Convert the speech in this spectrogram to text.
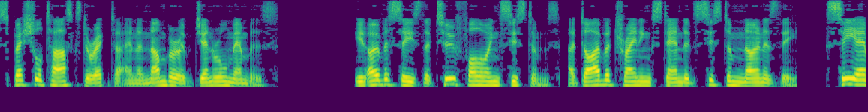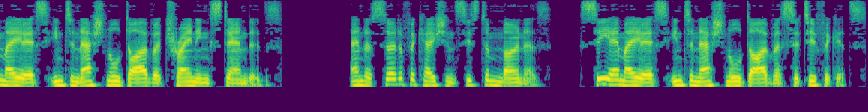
Special Tasks Director and a number of general members. It oversees the two following systems, a diver training standards system known as the CMAS International Diver Training Standards, and a certification system known as CMAS International Diver Certificates.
